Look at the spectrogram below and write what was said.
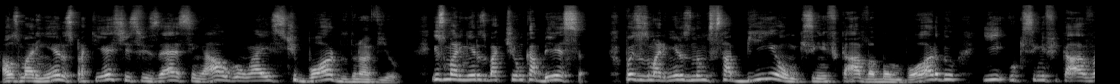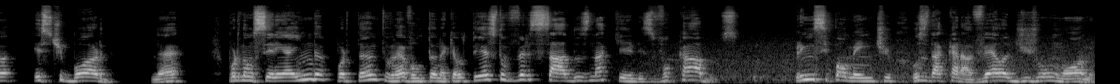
aos marinheiros para que estes fizessem algo a este bordo do navio. E os marinheiros batiam cabeça, pois os marinheiros não sabiam o que significava bombordo e o que significava este bordo, né? Por não serem ainda, portanto, né, voltando aqui ao texto, versados naqueles vocábulos, principalmente os da caravela de João Homem.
